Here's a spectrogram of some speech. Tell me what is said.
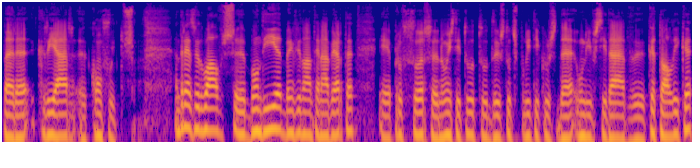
para criar uh, conflitos. André Azevedo Alves, uh, bom dia, bem-vindo à Antena Aberta. É professor no Instituto de Estudos Políticos da Universidade Católica.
